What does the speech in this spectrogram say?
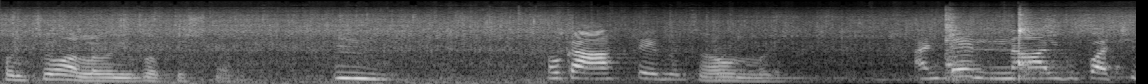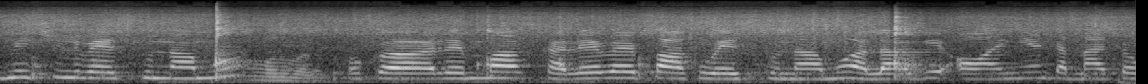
కొంచెం అల్లం మ్మ్. ఒక హాఫ్ టేబుల్ అవును మేడం. అంటే నాలుగు పచ్చిమిర్చిలు వేసుకున్నాము ఒక రెమ్మ కరివేపాకు వేసుకున్నాము అలాగే ఆనియన్ టమాటో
